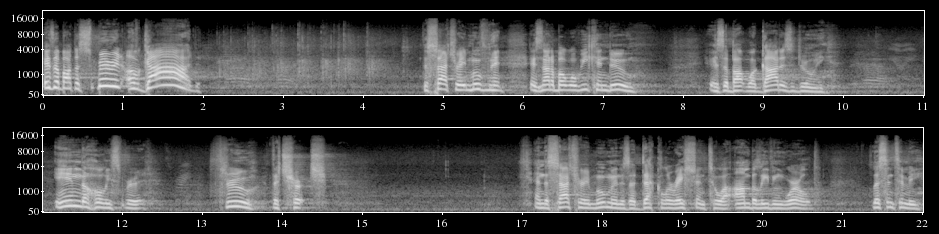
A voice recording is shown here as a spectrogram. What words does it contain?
it's about the Spirit of God. The saturate movement is not about what we can do it's about what God is doing in the Holy Spirit through the church. And the saturate movement is a declaration to an unbelieving world. Listen to me.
